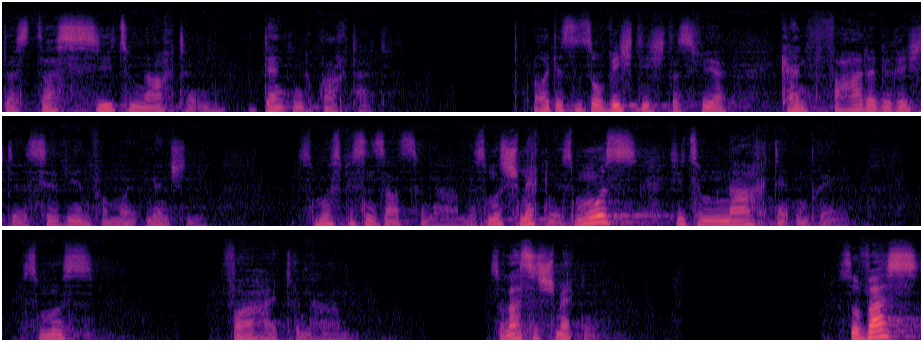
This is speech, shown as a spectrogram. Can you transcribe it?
dass das sie zum Nachdenken gebracht hat. Heute ist es so wichtig, dass wir kein fade Gerichte servieren von Menschen. Es muss ein bisschen Salz drin haben. Es muss schmecken. Es muss sie zum Nachdenken bringen. Es muss Wahrheit drin haben. So lass es schmecken. So was,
